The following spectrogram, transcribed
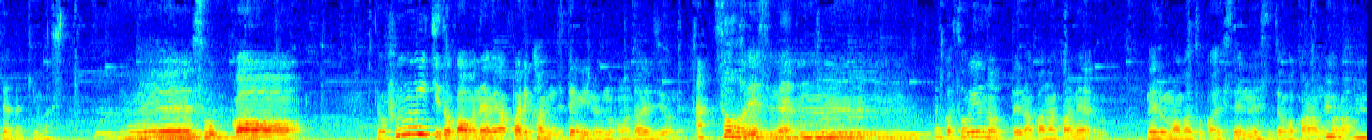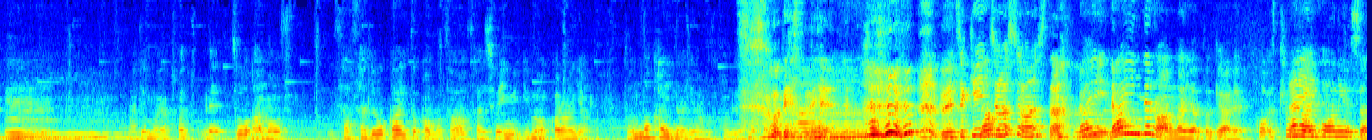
ただきました、へえそっか。でも雰囲気とかをねやっぱり感じてみるのは大事よね。あそうですね。そうですね。うん。なんかそういうのってなかなかねメルマガとか SNS じゃ分からんから、うんまあ、でもやっぱねあのさ作業会とかもさ最初意味意味分からんやんどんな会なんやろって感じだっそうですね。めっちゃ緊張しました。た LINE, での案内やったっけあれ？こ教会購入者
